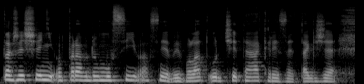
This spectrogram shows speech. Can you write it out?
ta řešení opravdu musí vlastně vyvolat určitá krize. Takže eh,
